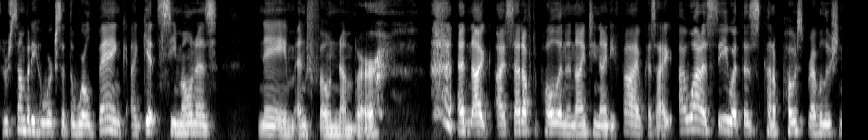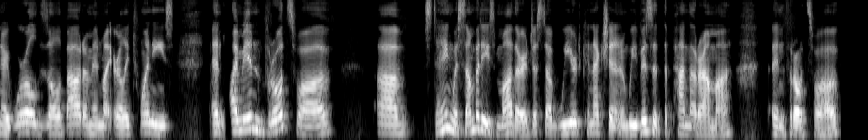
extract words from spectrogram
through somebody who works at the World Bank, I get Simona's name and phone number. and I, I set off to Poland in 1995 because I, I want to see what this kind of post revolutionary world is all about. I'm in my early 20s. And I'm in Wrocław, um, staying with somebody's mother, just a weird connection. And we visit the Panorama in Wrocław.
